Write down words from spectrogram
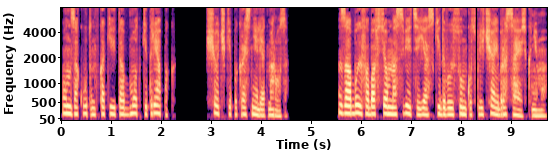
Он закутан в какие-то обмотки тряпок, щечки покраснели от мороза. Забыв обо всем на свете, я скидываю сумку с плеча и бросаюсь к нему.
